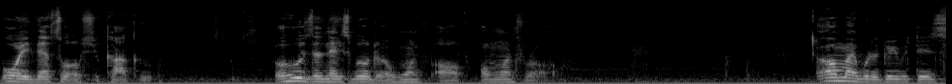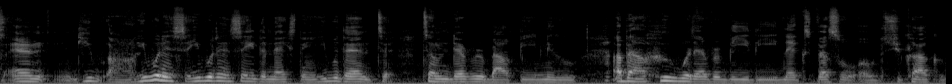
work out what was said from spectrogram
or a vessel of Shukaku, or who is the next wielder of One for All, One for All. All Might would agree with this, and he uh, he wouldn't say he wouldn't say the next thing. He would then t- tell Endeavor about the new about who would ever be the next vessel of the Shukaku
